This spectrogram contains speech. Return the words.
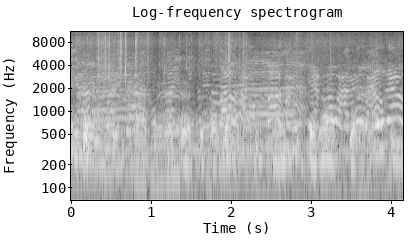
ดีพวกผมเป็นและแทนจะทำให้ไปหน้าจอเอาแล้ว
